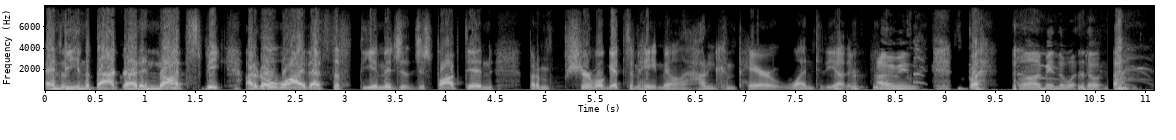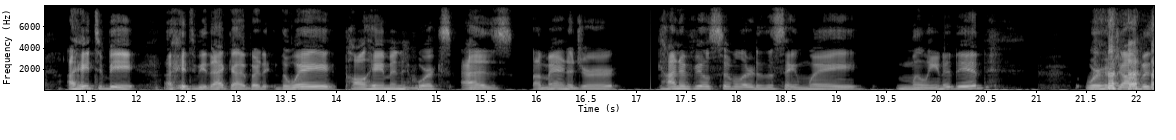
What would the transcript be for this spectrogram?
and be in the background and not speak. I don't know why that's the the image that just popped in, but I'm sure we'll get some hate mail. How do you compare one to the other? I mean, but well, I mean the, the I hate to be I hate to be that guy, but the way Paul Heyman works as a manager kind of feels similar to the same way Melina did, where her job is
